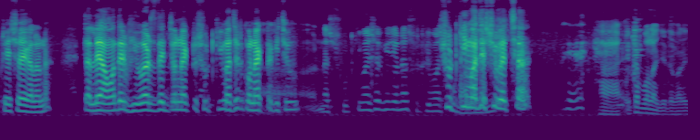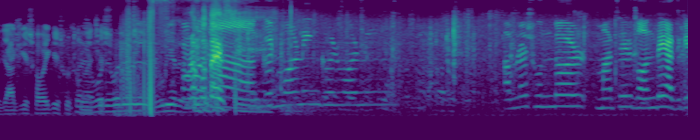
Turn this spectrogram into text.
ফ্রেশ হয়ে গেল না? তাহলে আমাদের ভিউয়ার্সদের জন্য একটু শুটকি মাছের কোনো একটা কিছু? না শুটকি মাছের কিছু না শুটকি মাছ শুটকি মাছের শুভেচ্ছা। হ্যাঁ এটা বলা যেতে পারে যে আজকে সবাইকে শুটকি মাছের আমরা কোথায় এসেছি? গুড মর্নিং গুড মর্নিং আমরা সুন্দর মাছের গন্ধে আজকে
